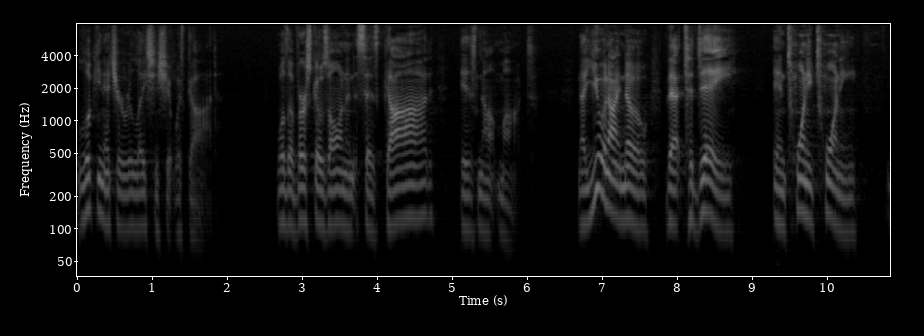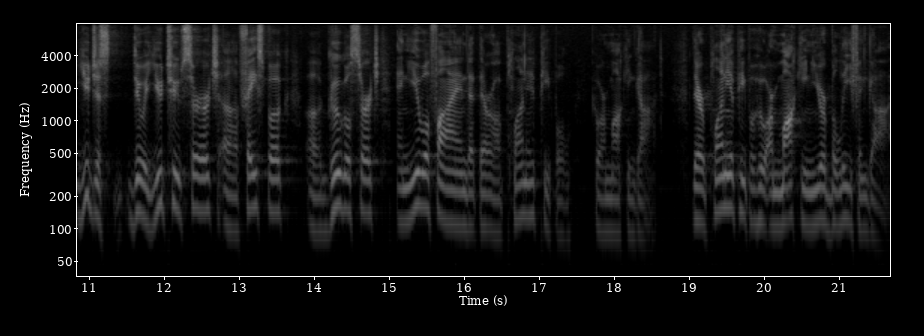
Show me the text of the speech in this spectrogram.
looking at your relationship with God. Well, the verse goes on and it says, God is not mocked. Now, you and I know that today in 2020, you just do a YouTube search, a Facebook, a Google search, and you will find that there are plenty of people who are mocking God. There are plenty of people who are mocking your belief in God.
